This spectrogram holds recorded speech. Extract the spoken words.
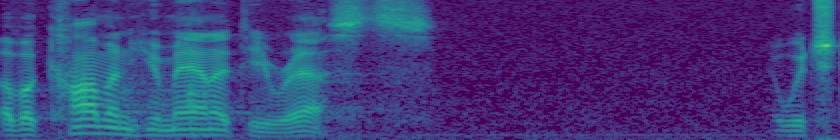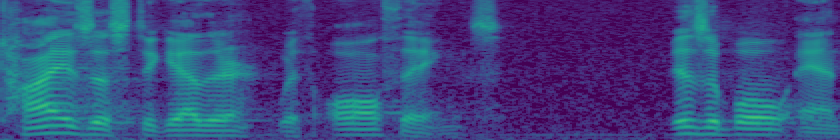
of a common humanity rests which ties us together with all things, visible and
